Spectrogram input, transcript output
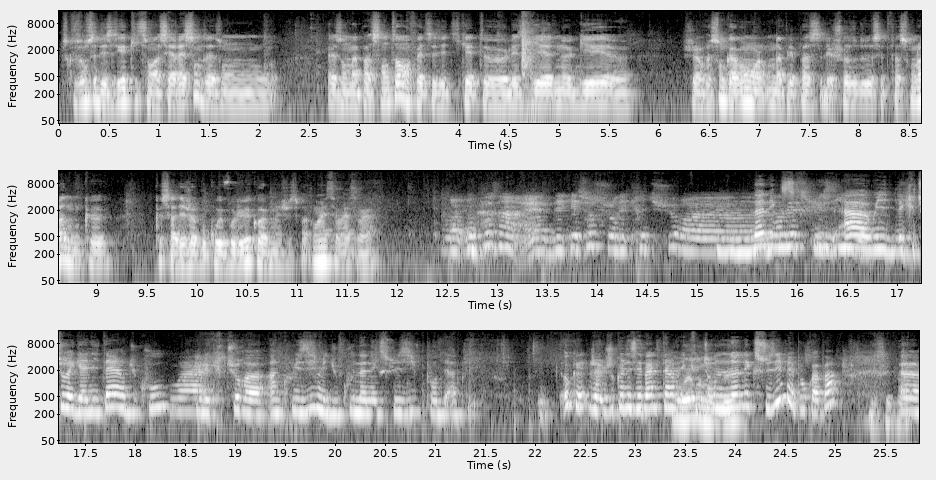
parce que souvent c'est des étiquettes qui sont assez récentes, elles ont, elles ont même pas 100 ans en fait, ces étiquettes euh, lesbiennes, gays. J'ai l'impression qu'avant on on n'appelait pas les choses de cette façon-là, donc que ça a déjà beaucoup évolué quoi, mais je sais pas. Ouais, c'est vrai, c'est vrai. On, on pose un- euh, des questions sur l'écriture euh, non exclusive. Ah oui, l'écriture égalitaire du coup. Ouais. L'écriture euh, inclusive, mais du coup non exclusive pour dire inclusive. Ok, je, je connaissais pas le terme Ouais, écriture non exclusive, mais pourquoi pas. Euh,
